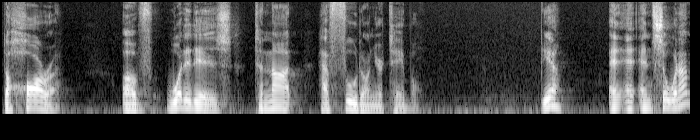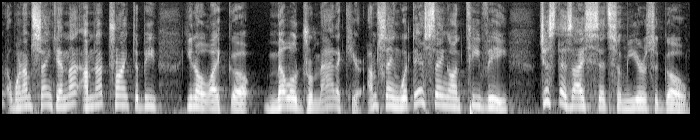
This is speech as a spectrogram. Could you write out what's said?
the horror of what it is to not have food on your table. Yeah. And, and, and, so what I'm, what I'm saying to you, I'm not, I'm not trying to be, you know, like uh, melodramatic here. I'm saying what they're saying on TV, just as I said some years ago,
